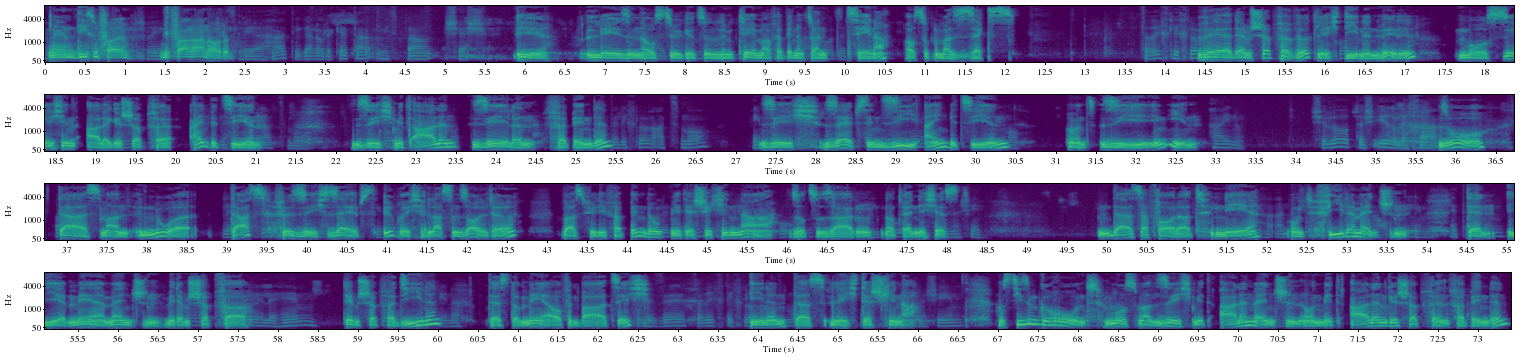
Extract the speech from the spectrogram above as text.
in diesem Fall, wir fangen an, oder? Wir lesen Auszüge zu dem Thema Verbindung zu einem Zehner, Auszug Nummer 6. Wer dem Schöpfer wirklich dienen will, muss sich in alle Geschöpfe einbeziehen, sich mit allen Seelen verbinden, sich selbst in sie einbeziehen und sie in ihn. So, dass man nur das für sich selbst übrig lassen sollte, was für die Verbindung mit der Shechinah sozusagen notwendig ist. Das erfordert Nähe und viele Menschen, denn je mehr Menschen mit dem Schöpfer, dem Schöpfer dienen, desto mehr offenbart sich ihnen das Licht der China. Aus diesem Grund muss man sich mit allen Menschen und mit allen Geschöpfen verbinden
